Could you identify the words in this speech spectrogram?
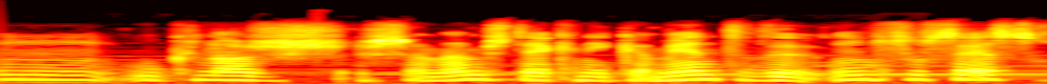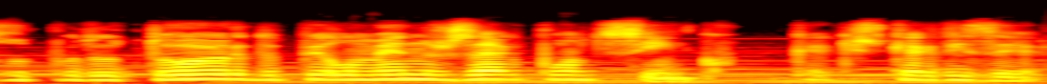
um, o que nós chamamos tecnicamente de um sucesso reprodutor de pelo menos 0.5 que é que isto quer dizer?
